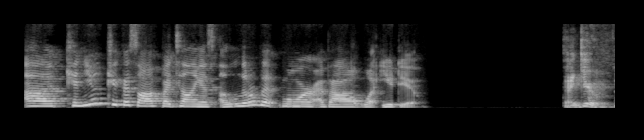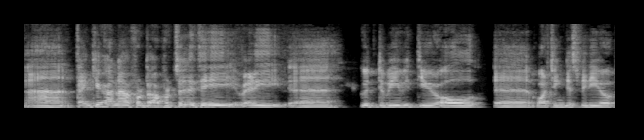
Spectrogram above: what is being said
Uh, can you kick us off by telling us a little bit more about what you do? Thank you. Uh, thank you, Anna, for the opportunity. Very uh, good to be with you all uh, watching this video.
